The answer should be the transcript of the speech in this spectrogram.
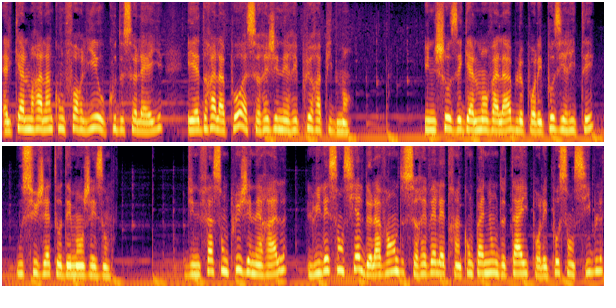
elle calmera l'inconfort lié au coup de soleil et aidera la peau à se régénérer plus rapidement. Une chose également valable pour les peaux irritées ou sujettes aux démangeaisons. D'une façon plus générale, l'huile essentielle de lavande se révèle être un compagnon de taille pour les peaux sensibles,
